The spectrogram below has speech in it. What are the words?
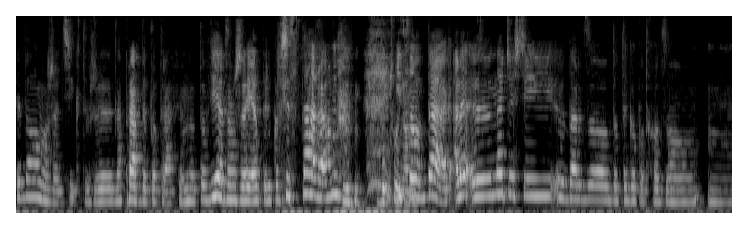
wiadomo, że ci, którzy naprawdę potrafią, no to wiedzą, że ja tylko się staram. Wyczują. I są, tak, ale y, najczęściej bardzo do tego podchodzą y,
